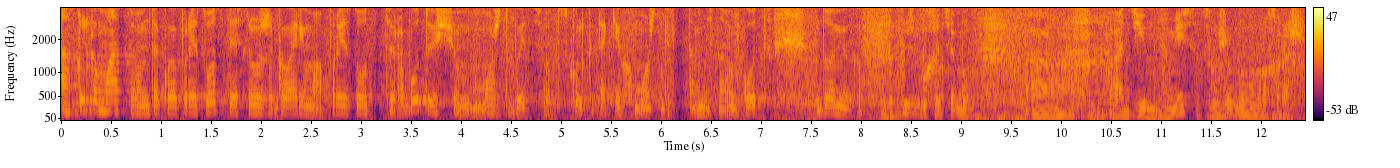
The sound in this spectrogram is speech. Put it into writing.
А сколько массовым такое производство, если уже говорим о производстве работающем, может быть? Вот сколько таких может быть, там, не знаю, в год домиков? Да пусть бы хотя бы а, один в месяц уже было бы хорошо.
